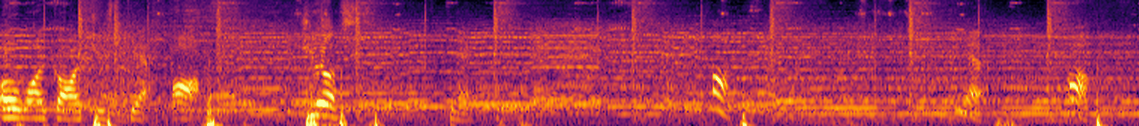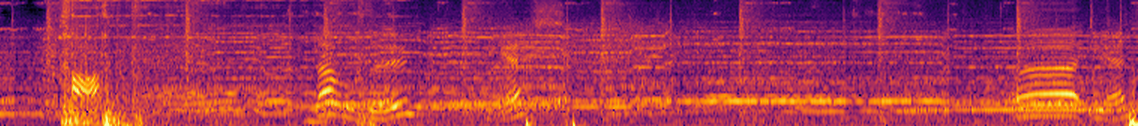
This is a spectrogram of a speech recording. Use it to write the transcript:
Oh my god, just get off. Just get off. Yeah, off. Off. That will do, I guess. Uh, yes.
